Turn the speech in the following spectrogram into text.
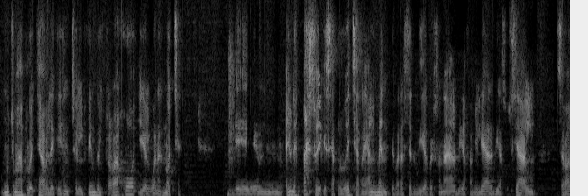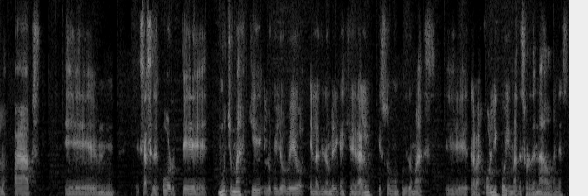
mucho más aprovechable, que es entre el fin del trabajo y el buenas noches. Eh, hay un espacio que se aprovecha realmente para hacer vida personal, vida familiar, vida social, se va a los pubs, eh, se hace deporte, mucho más que lo que yo veo en Latinoamérica en general, que somos un poquito más eh, trabajólico y más desordenado en eso.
